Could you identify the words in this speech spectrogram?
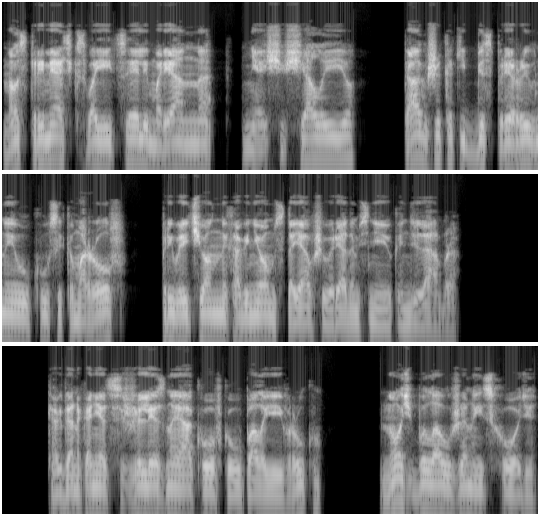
Но, стремясь к своей цели, Марианна не ощущала ее, так же, как и беспрерывные укусы комаров, привлеченных огнем стоявшего рядом с нею канделябра. Когда, наконец, железная оковка упала ей в руку, ночь была уже на исходе,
